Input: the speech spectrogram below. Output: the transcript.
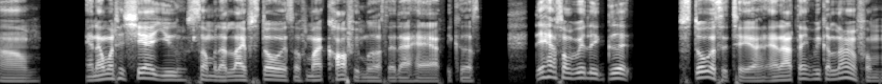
Um, and I want to share you some of the life stories of my coffee mugs that I have because they have some really good stories to tell, and I think we can learn from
